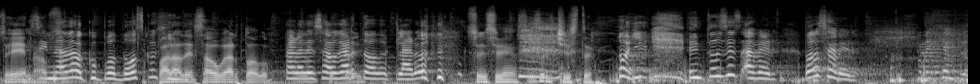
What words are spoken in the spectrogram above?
Sí, no, sin nada, ocupo dos cojines. Para desahogar todo. Para desahogar todo, claro. Sí, sí, ese es el chiste. Oye, entonces, a ver, vamos a ver. Por ejemplo,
